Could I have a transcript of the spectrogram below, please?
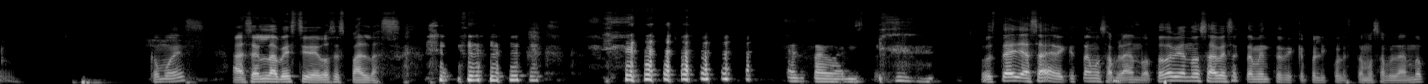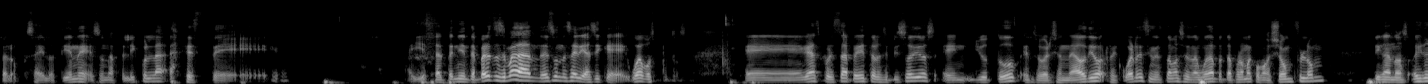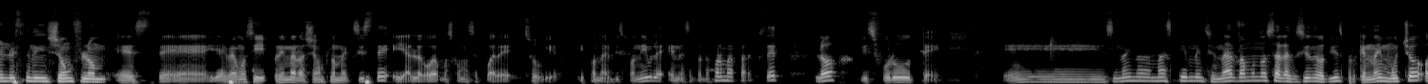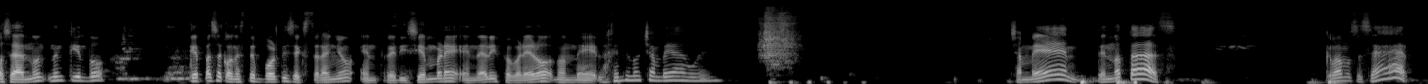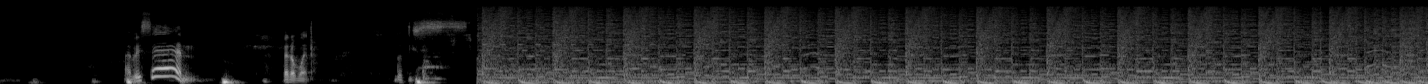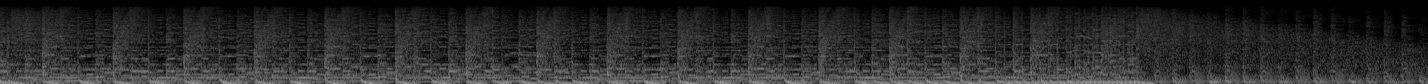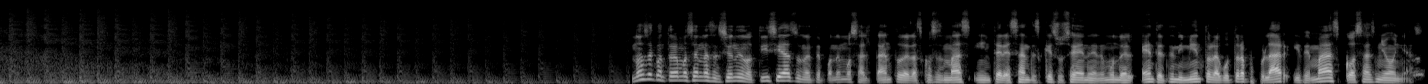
¿Cómo es? Hacer la bestia de dos espaldas. Está bueno. Usted ya sabe de qué estamos hablando. Todavía no sabe exactamente de qué película estamos hablando, pero pues ahí lo tiene. Es una película. Este. Ahí está el pendiente. Pero esta semana es una serie, así que huevos putos. Eh, gracias por estar pendiente de los episodios en YouTube, en su versión de audio. Recuerde, si no estamos en alguna plataforma como Shonflom, díganos, oigan, no están en Shonflom. Este, y ahí vemos si primero Shonflom existe y ya luego vemos cómo se puede subir y poner disponible en esa plataforma para que usted lo disfrute. Eh, si no hay nada más que mencionar, vámonos a la sección de noticias porque no hay mucho. O sea, no, entiendo qué pasa con este vórtice extraño entre diciembre, enero y febrero, donde la gente no chambea, güey. Chambeen, de notas. ¿Qué vamos a hacer? Avisen. Pero bueno, noticias. Nos encontramos en la sección de noticias donde te ponemos al tanto de las cosas más interesantes que suceden en el mundo del entretenimiento, la cultura popular y demás cosas ñoñas.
